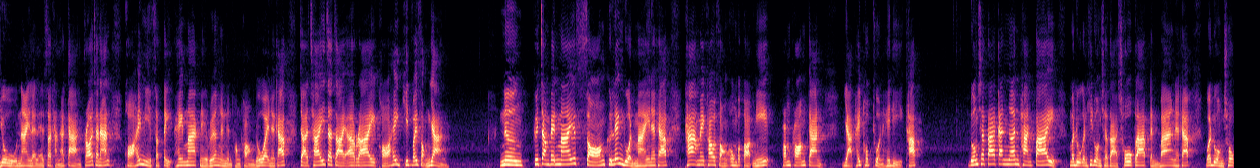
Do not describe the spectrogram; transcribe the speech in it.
อยู่ในหลาย ๆ สถานการณ์ เพราะฉะนั้นขอให้มีสติให้มากในเรื่องเงินเงินทองทองด้วยนะครับ จะใช้จะจ่ายอะไรขอให้คิดไว้ 2 อย่าง 1. คือจำเป็นไหม 2 คือเร่งด่วนไหมนะครับ ถ้าไม่เข้า 2 องค์ประกอบนี้พร้อม ๆ กันอยากให้ทบทวนให้ดีครับ ดวงชะตาการเงินผ่านไป มาดูกันที่ดวงชะตาโชคลาภกันบ้างนะครับ ว่าดวงโชค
